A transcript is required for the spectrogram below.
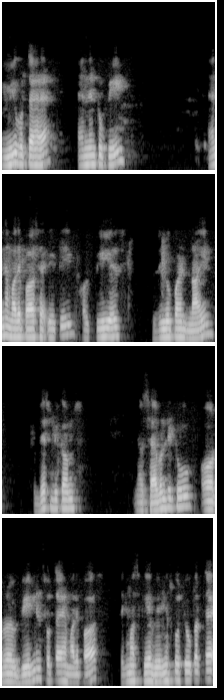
म्यू होता है एन इन टू पी एन हमारे पास है एटी और P is zero point nine this becomes seventy two और वेरिएंस होता है हमारे पास सिग्मा स्केयर वेरिएंस को शो करता है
